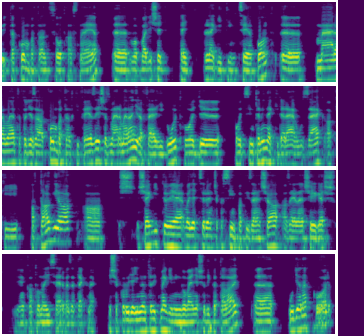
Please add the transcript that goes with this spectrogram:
itt a kombatant szót használja, vagyis egy, egy legitim célpont, mára már, tehát hogy ez a kombatant kifejezés, ez mára már annyira felhígult, hogy, hogy szinte mindenkire ráhúzzák, aki a tagja, a segítője, vagy egyszerűen csak a szimpatizánsa az ellenséges ilyen katonai szervezeteknek. És akkor ugye innentől itt megint ingoványosodik a talaj. Ugyanakkor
